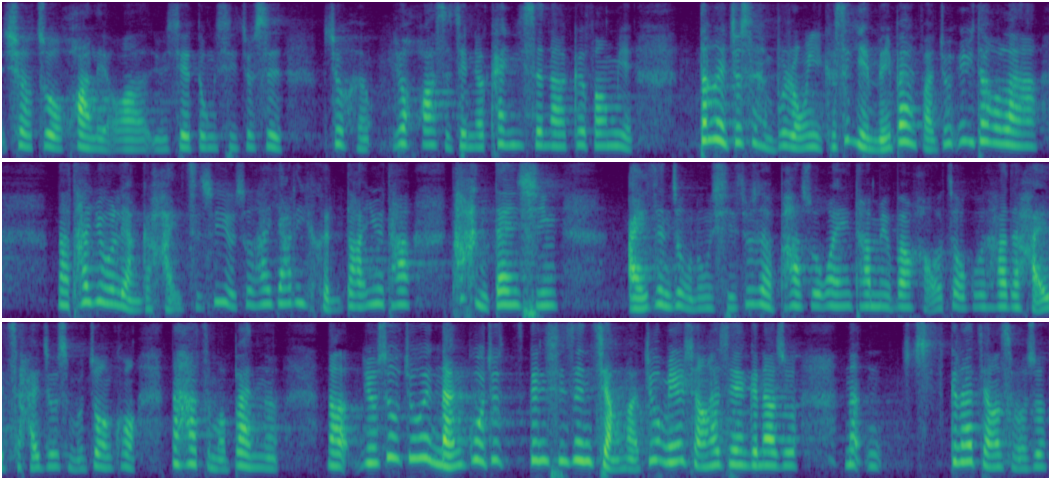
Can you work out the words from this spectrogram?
需要做化疗啊，有一些东西就是就很要花时间，你要看医生啊，各方面，当然就是很不容易。可是也没办法，就遇到啦。那他又有两个孩子，所以有时候他压力很大，因为他他很担心癌症这种东西，就是很怕说，万一他没有办法好好照顾他的孩子，孩子有什么状况，那他怎么办呢？那有时候就会难过，就跟先生讲嘛，就没有想他先生跟他说，那，跟他讲什么说，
